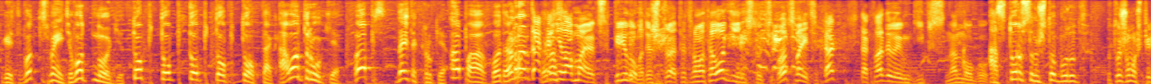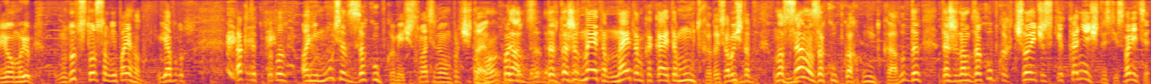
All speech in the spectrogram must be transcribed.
говорит, вот, смотрите, вот ноги, топ, топ, топ, топ, топ. Так, а вот руки. Опс, дай так руки. Опа, вот. Вот так раз. они ломаются, перелом. Это же травматология институте. Вот смотрите, как накладываем гипс на ногу. А с торсом что будут? Ну, тоже, может, перелом реб- Ну, тут с торсом непонятно. Я вот... Как-то кто-то... Они мутят с закупками. Я сейчас внимательно вам прочитаю. Ага, да, да, да. даже, на этом, на этом какая-то мутка. То есть обычно у нас всегда на закупках мутка, а тут да- даже на закупках человеческих конечностей. Смотрите.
